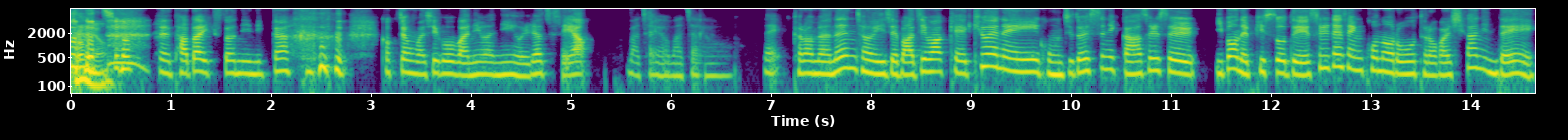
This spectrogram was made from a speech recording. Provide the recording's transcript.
그럼요. 네, 다다익선이니까 걱정 마시고 많이 많이 올려주세요. 맞아요, 맞아요. 네, 그러면은 저희 이제 마지막 회 Q&A 공지도 했으니까 슬슬 이번 에피소드의 슬대생 코너로 들어갈 시간인데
